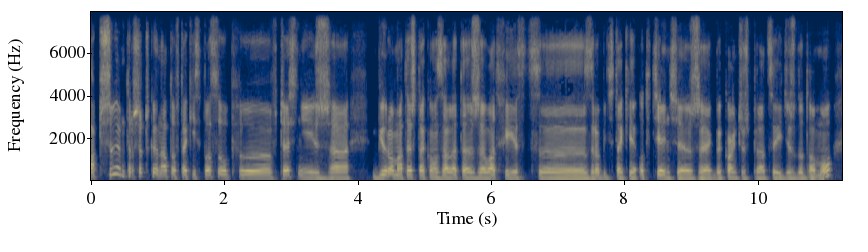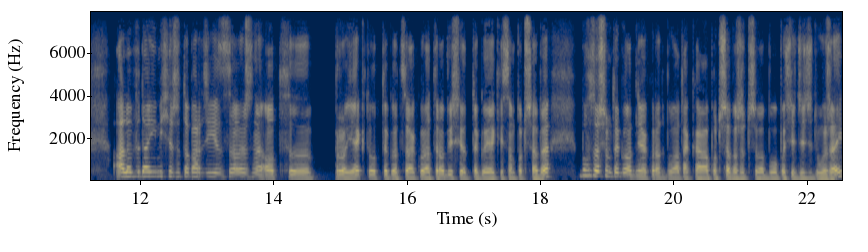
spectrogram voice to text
Patrzyłem troszeczkę na to w taki sposób e, wcześniej, że biuro ma też taką zaletę, że łatwiej jest e, zrobić takie odcięcie, że jakby kończysz pracę i idziesz do domu, ale wydaje mi się, że to bardziej jest zależne od e, projektu, od tego, co akurat robisz i od tego, jakie są potrzeby, bo w zeszłym tygodniu akurat była taka potrzeba, że trzeba było posiedzieć dłużej,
